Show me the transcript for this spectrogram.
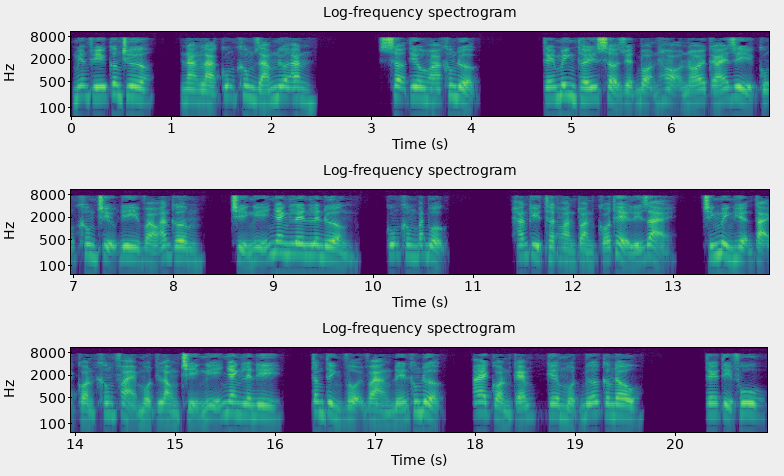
Miễn phí cơm trưa, nàng là cũng không dám nữa ăn. Sợ tiêu hóa không được. Tế Minh thấy sở duyệt bọn họ nói cái gì cũng không chịu đi vào ăn cơm, chỉ nghĩ nhanh lên lên đường, cũng không bắt buộc. Hắn kỳ thật hoàn toàn có thể lý giải, chính mình hiện tại còn không phải một lòng chỉ nghĩ nhanh lên đi, tâm tình vội vàng đến không được, ai còn kém kia một bữa cơm đâu. Tê tỷ phu,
